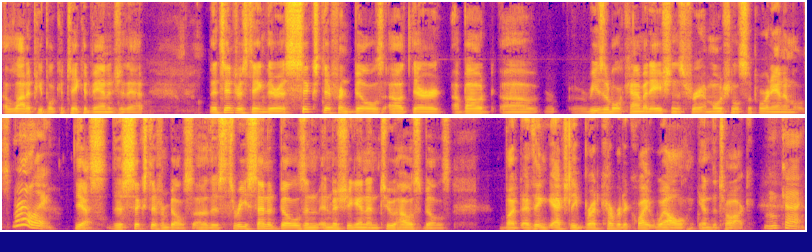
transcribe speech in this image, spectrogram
a lot of people could take advantage of that. It's interesting. There are six different bills out there about uh, reasonable accommodations for emotional support animals. Really? Yes, there's six different bills. Uh, there's three Senate bills in, in Michigan and two House bills. But I think actually Brett covered it quite well in the talk. Okay.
